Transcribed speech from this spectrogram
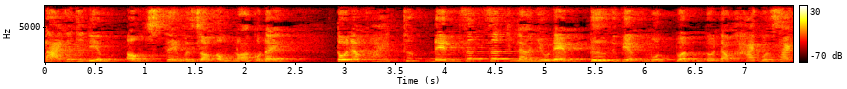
tại cái thời điểm ông Steve Jobs ông nói câu đấy, tôi đã phải thức đêm rất rất là nhiều đêm từ cái việc một tuần tôi đọc hai cuốn sách,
